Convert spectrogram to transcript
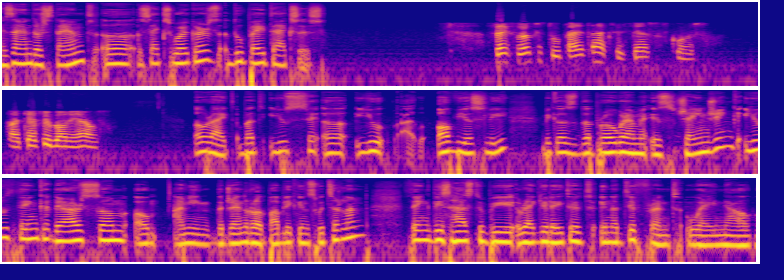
As I understand, uh, sex workers do pay taxes. Sex workers do pay taxes, yes, of course, like everybody else. All right, but you say uh, you uh, obviously because the program is changing. You think there are some. Um, I mean, the general public in Switzerland think this has to be regulated in a different way now.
